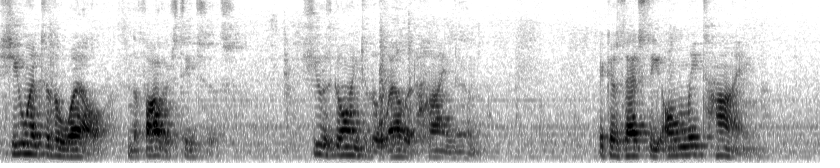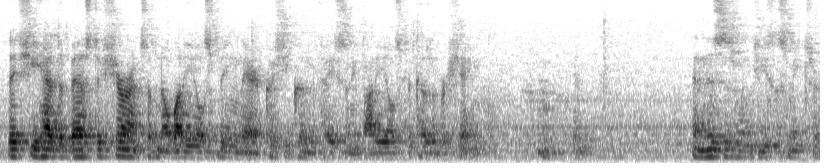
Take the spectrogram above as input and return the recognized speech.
She went to the well, and the fathers teach this. She was going to the well at high noon. Because that's the only time that she had the best assurance of nobody else being there because she couldn't face anybody else because of her shame. And this is when Jesus meets her.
